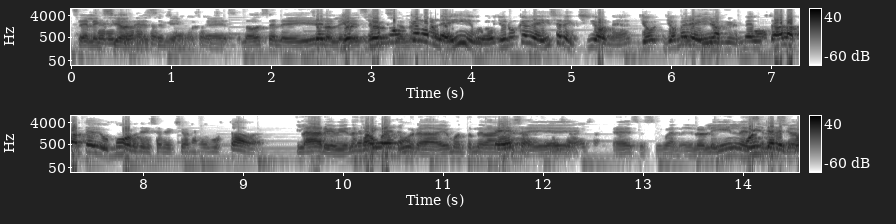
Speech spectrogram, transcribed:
Selecciones, ese mismo. Luego se leí, Se- lo leí yo, nunca lo leí, bro. yo nunca leí selecciones. Yo, yo me leí, yo- me gustaba la parte de humor de selecciones, me gustaba. Claro, y había una caricatura, había un montón de vainas Esa, ahí. esa, esa. Eso sí, bueno, yo lo leí en la Muy selección.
